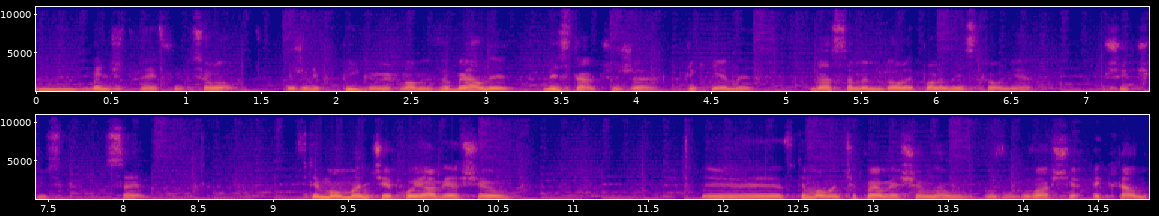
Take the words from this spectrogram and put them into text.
mm, będzie tutaj funkcjonować. Jeżeli plik już mamy wybrany, wystarczy, że klikniemy na samym dole po lewej stronie przycisk Send. W tym momencie pojawia się yy, w tym momencie pojawia się nam właśnie ekran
